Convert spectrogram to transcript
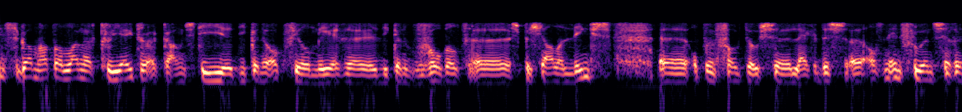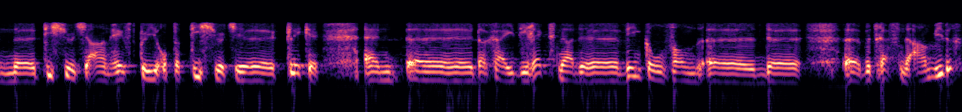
Instagram had al langer creator accounts. Die, eh, die kunnen ook veel meer. eh, die kunnen bijvoorbeeld eh, speciale links op hun foto's leggen. Dus als een influencer een t-shirtje aan heeft, kun je op dat t-shirtje klikken. En dan ga je direct naar de winkel van de eh, betreffende aanbieder.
